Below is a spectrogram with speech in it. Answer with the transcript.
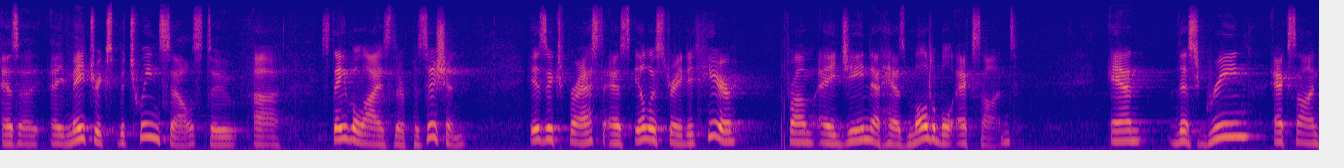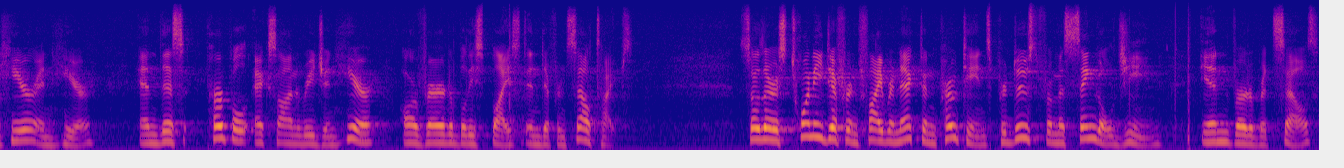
as a, a matrix between cells to uh, stabilize their position, is expressed as illustrated here from a gene that has multiple exons. And this green exon here and here, and this purple exon region here are veritably spliced in different cell types. So there's 20 different fibronectin proteins produced from a single gene in vertebrate cells.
